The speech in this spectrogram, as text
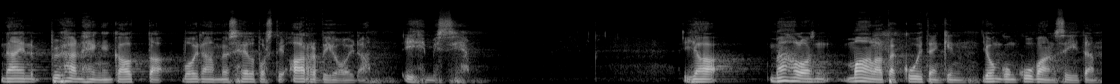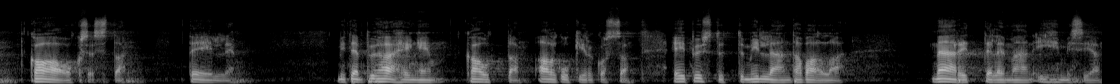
näin pyhän hengen kautta voidaan myös helposti arvioida ihmisiä. Ja mä haluan maalata kuitenkin jonkun kuvan siitä kaauksesta teille. Miten pyhän hengen kautta alkukirkossa ei pystytty millään tavalla määrittelemään ihmisiä,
